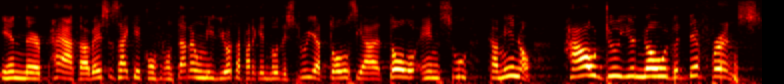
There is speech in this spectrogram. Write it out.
in their path. A veces hay que confrontar a un idiota para que no destruya a todos y a todo en su camino. How do you know the difference?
